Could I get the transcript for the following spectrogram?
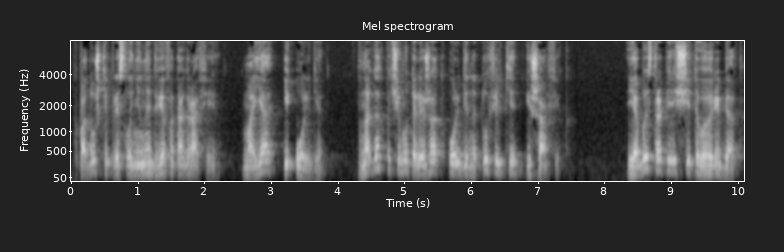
К подушке прислонены две фотографии – моя и Ольги. В ногах почему-то лежат Ольгины туфельки и шарфик. Я быстро пересчитываю ребят.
